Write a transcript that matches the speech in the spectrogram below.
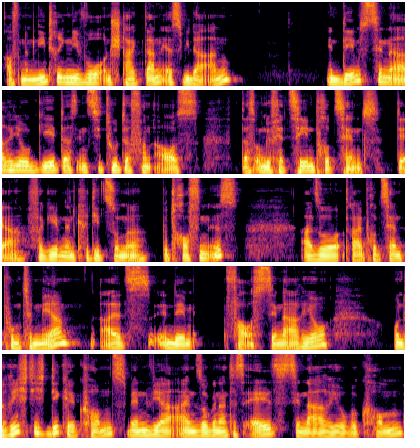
auf einem niedrigen Niveau und steigt dann erst wieder an. In dem Szenario geht das Institut davon aus, dass ungefähr zehn Prozent der vergebenen Kreditsumme betroffen ist. Also drei Prozentpunkte mehr als in dem V-Szenario. Und richtig dicke kommt's, wenn wir ein sogenanntes L-Szenario bekommen.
